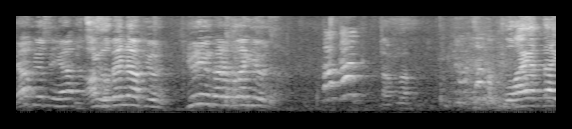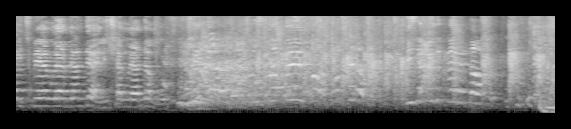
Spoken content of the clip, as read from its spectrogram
Ne yapıyorsun ya? İçiyor. Asıl ben ne yapıyorum? Yürüyün karakola gidiyoruz. Kalk kalk. Takma. Tamam. Bu hayatta içmeyenlerden değil, içenlerden korkun. Mustafa Bey, baksana. Bize ödüklerim lazım.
